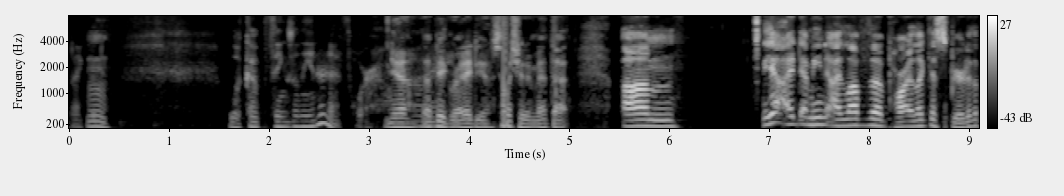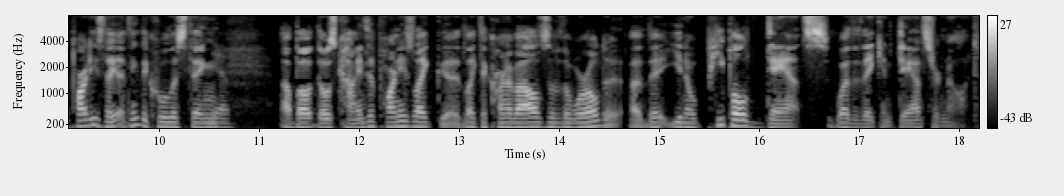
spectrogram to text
that I could Hmm. look up things on the internet for. Yeah, that'd be a great idea. Someone should invent that. Um, yeah, I, I mean, I love the part. I like the spirit of the parties. They, I think the coolest thing Yeah. About those kinds of parties, like uh, like the carnivals of the world, uh, that you know, people dance whether they can dance or not.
